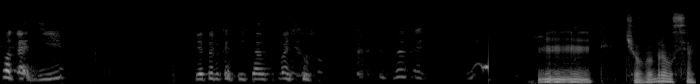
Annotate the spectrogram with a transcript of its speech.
Погоди. Я только сейчас понял. Че, выбрался?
